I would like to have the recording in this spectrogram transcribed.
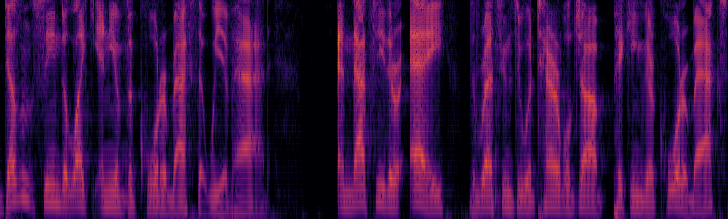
doesn't seem to like any of the quarterbacks that we have had. And that's either A, the Redskins do a terrible job picking their quarterbacks,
